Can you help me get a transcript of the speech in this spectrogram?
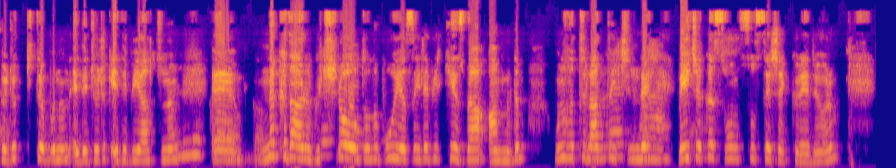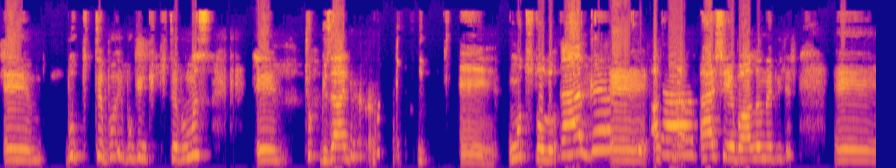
çocuk kitabının, ede, çocuk edebiyatının e, ne kadar güçlü olduğunu bu yazıyla bir kez daha anladım. Bunu hatırlattığı için de Beyçak'a sonsuz teşekkür ediyorum. E, bu kitabı, bugünkü kitabımız e, çok güzel e, umut dolu. E, aslında her şeye bağlanabilir. E,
